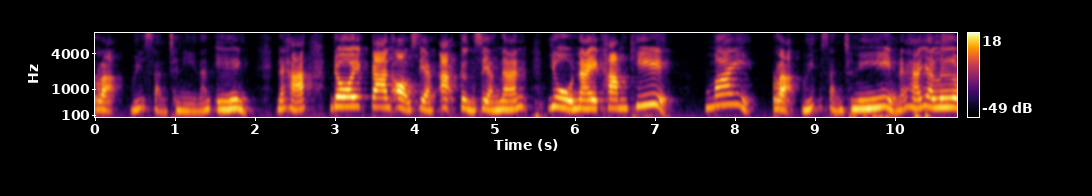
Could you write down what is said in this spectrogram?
ประวิสัญชนีนั่นเองนะคะ โดยการออกเสียงอะกึ่งเสียงนั้น อยู่ในคำที่ไม่ประวิสัญชนีนะคะ อย่าลืม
